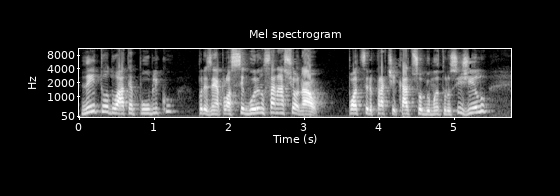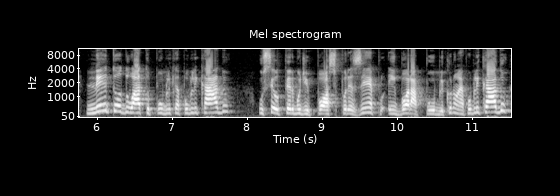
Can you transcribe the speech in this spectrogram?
nem todo ato é público. Por exemplo, a segurança nacional pode ser praticado sob o manto do sigilo, nem todo ato público é publicado, o seu termo de posse, por exemplo, embora público, não é publicado,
